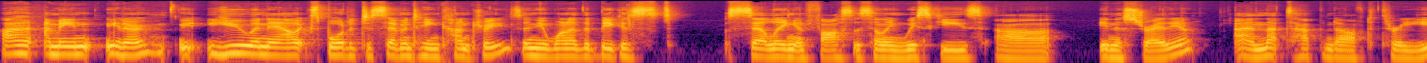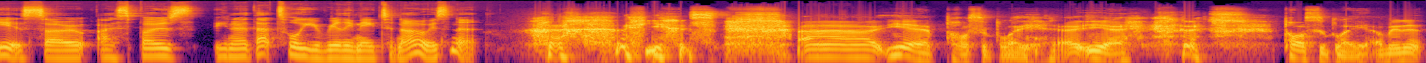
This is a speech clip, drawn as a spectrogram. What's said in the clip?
I, I mean, you know, you are now exported to 17 countries and you're one of the biggest selling and fastest selling whiskies uh, in Australia. And that's happened after three years. So I suppose, you know, that's all you really need to know, isn't it? yes, uh, yeah, possibly, uh, yeah, possibly. I mean, it,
